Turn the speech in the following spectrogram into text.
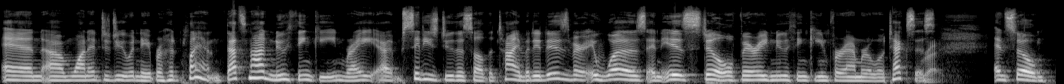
and um, wanted to do a neighborhood plan. That's not new thinking, right? Uh, cities do this all the time, but it is very, it was and is still very new thinking for Amarillo, Texas. Right. And so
